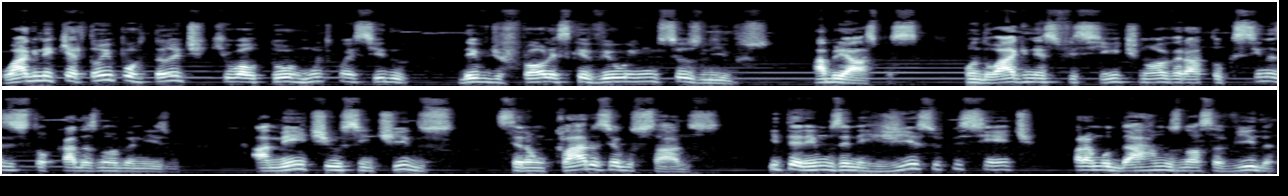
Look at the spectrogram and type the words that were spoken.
O Agni que é tão importante que o autor muito conhecido David Froller escreveu em um de seus livros, abre aspas, quando o Agni é suficiente não haverá toxinas estocadas no organismo. A mente e os sentidos serão claros e aguçados, e teremos energia suficiente para mudarmos nossa vida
